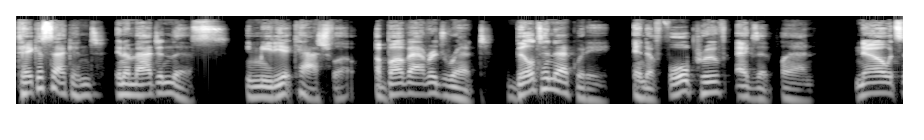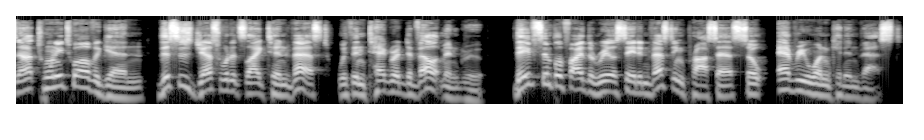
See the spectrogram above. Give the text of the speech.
Take a second and imagine this. Immediate cash flow, above average rent, built-in equity, and a foolproof exit plan. No, it's not 2012 again. This is just what it's like to invest with Integra Development Group. They've simplified the real estate investing process so everyone can invest.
